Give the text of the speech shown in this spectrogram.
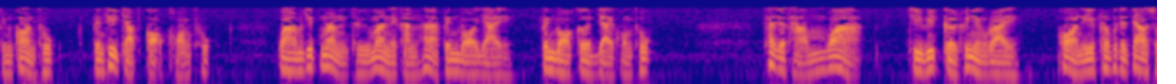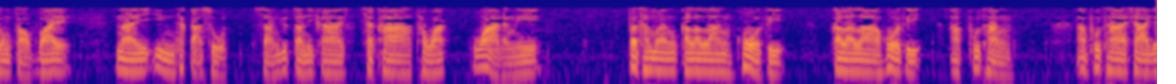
เป็นก้อนทุกข์เป็นที่จับเกาะของทุกข์ความยึดมั่นถือมั่นในขันห้าเป็นบ่อใหญ่ เป็นบ่อเกิดใหญ่ของทุกข์ถ้าจะถามว่าชีวิตเกิดขึ้นอย่างไร ข้อนี้พระพุทธเจ้าทรงตอบไว้ ในอินทกะสูตร สังยุตตานิกายสคาทวักว่าดังนี้ ปฐมังกาลังโหติกาลาโหติ อัพพุทังอภุธาชาย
